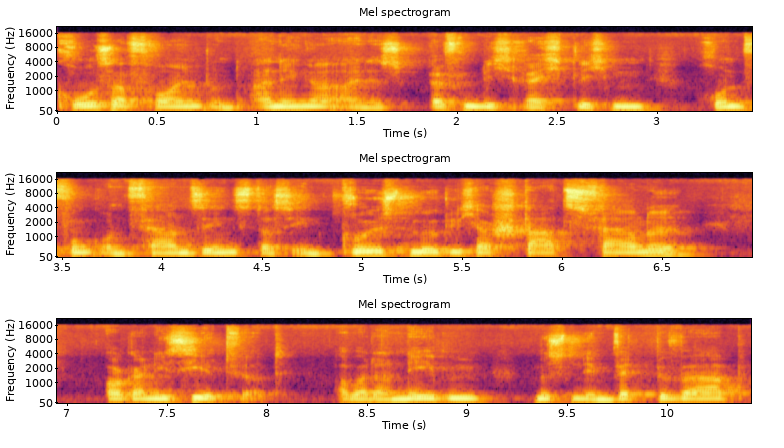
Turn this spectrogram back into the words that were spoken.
großer Freund und Anhänger eines öffentlich-rechtlichen Rundfunk- und Fernsehens, das in größtmöglicher Staatsferne organisiert wird. Aber daneben müssen im Wettbewerb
